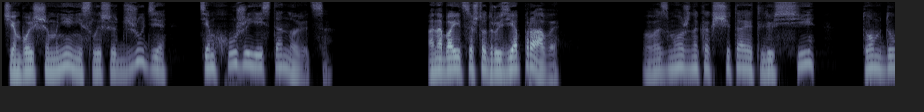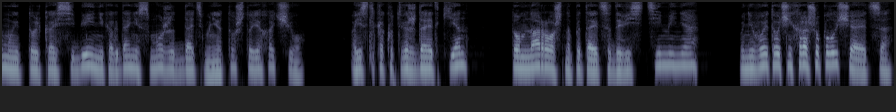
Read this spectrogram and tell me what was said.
Чем больше мнений слышит Джуди, тем хуже ей становится. Она боится, что друзья правы. Возможно, как считает Люси, том думает только о себе и никогда не сможет дать мне то, что я хочу. А если, как утверждает Кен, Том нарочно пытается довести меня, у него это очень хорошо получается.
